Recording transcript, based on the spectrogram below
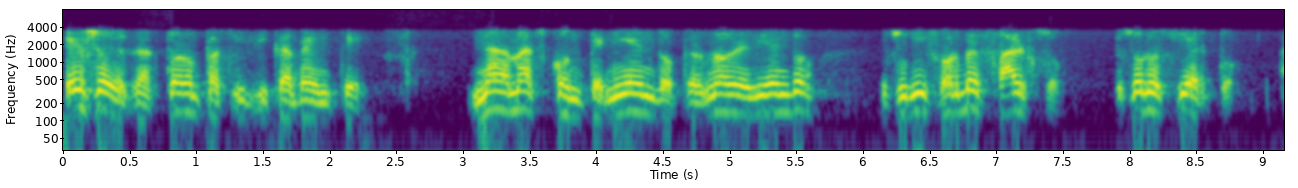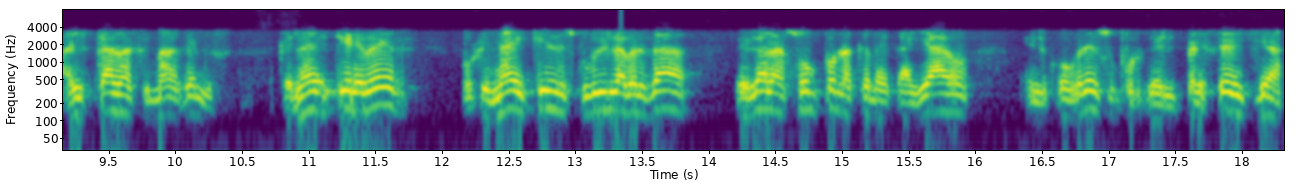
Eso de que actuaron pacíficamente, nada más conteniendo, pero no debiendo, es un informe falso. Eso no es cierto. Ahí están las imágenes que nadie quiere ver, porque nadie quiere descubrir la verdad. Es la razón por la que me callaron en el Congreso, porque en presencia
